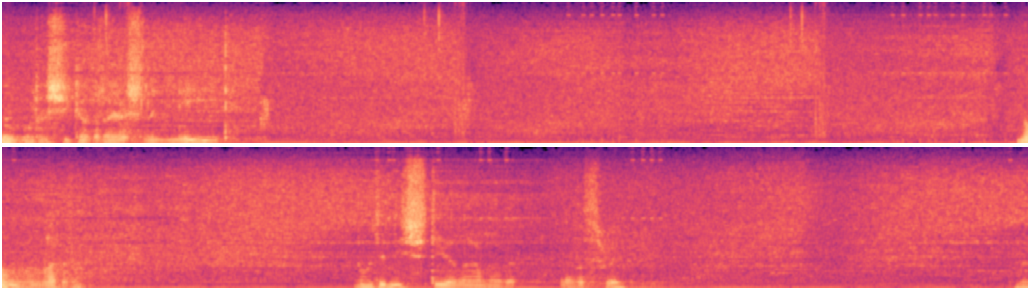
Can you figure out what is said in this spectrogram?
What has she got that I actually need? No, no, look at it. No, didn't he steal armor at level 3? No.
